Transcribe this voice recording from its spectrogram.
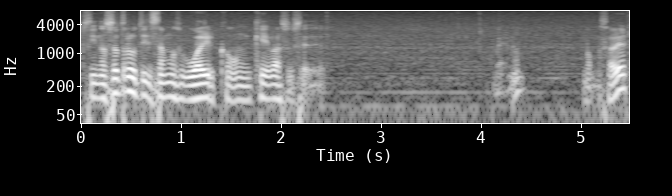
Si nosotros utilizamos WireCon, ¿qué va a suceder? Bueno, vamos a ver.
